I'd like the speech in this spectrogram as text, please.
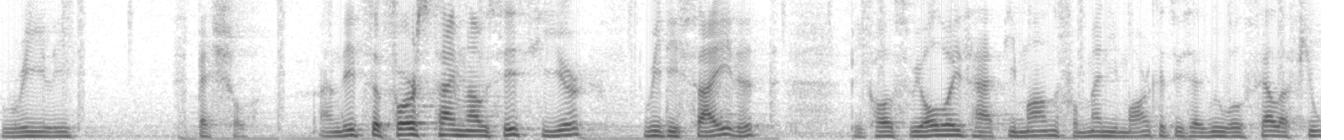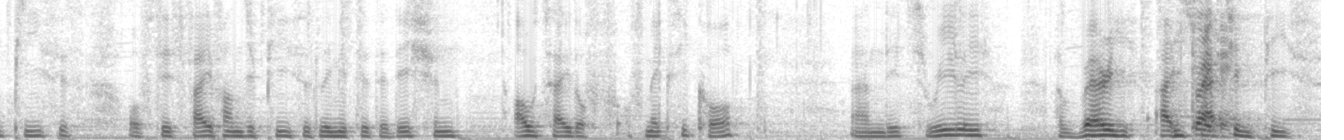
really special. And it's the first time now this year we decided because we always had demand from many markets. We said we will sell a few pieces of this 500 pieces limited edition outside of, of Mexico. And it's really a very eye-catching piece.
